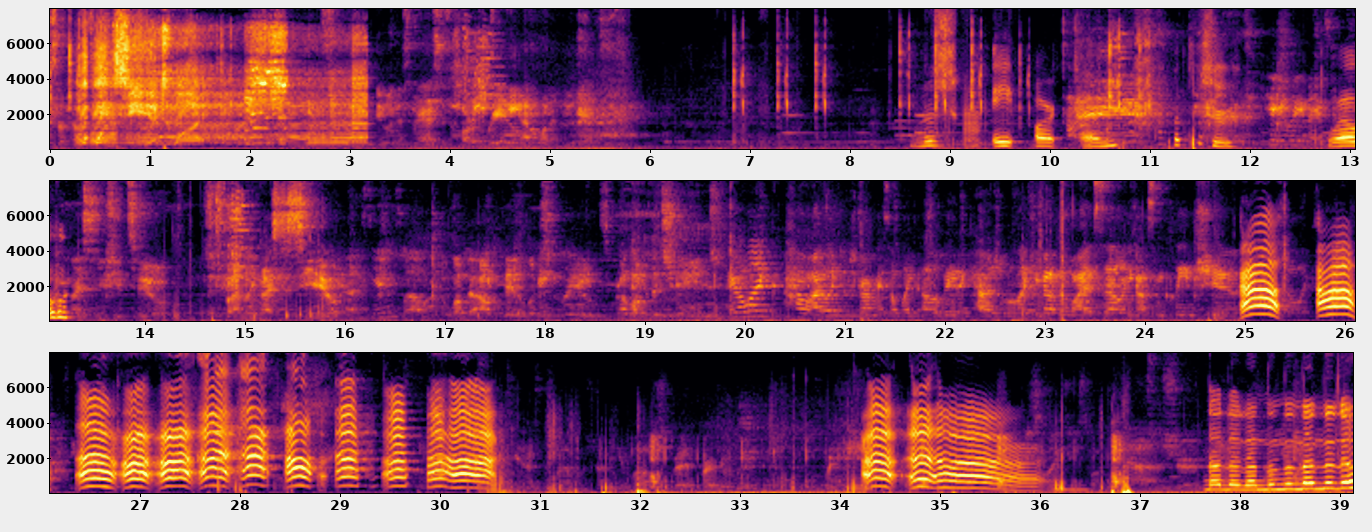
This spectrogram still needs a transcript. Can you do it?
or um, what is he? Well. Nice to meet you too. It's finally nice to see you. I love the outfit. It looks great. I love the change. You're like how I like to describe myself, like elevated casual. Like you got the YSL and you got some clean shoes. Ah! Ah! Ah! Ah! Ah! 나나나나나나나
